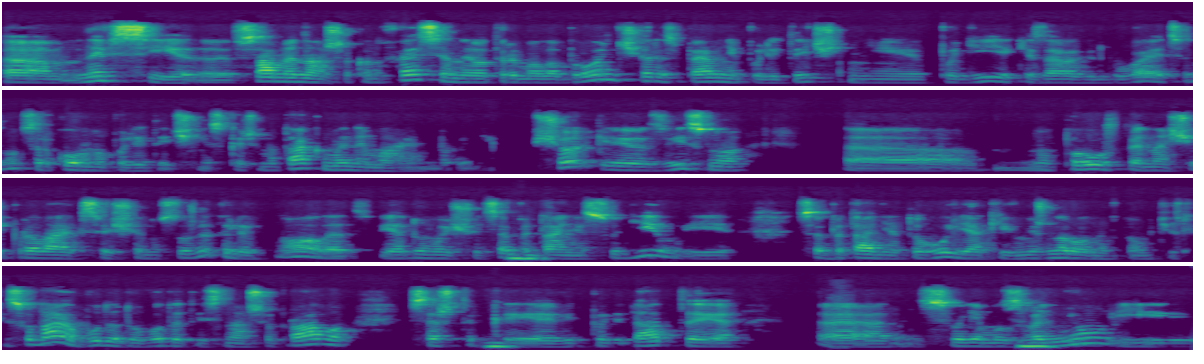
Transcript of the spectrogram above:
Е, Не всі Е, саме наша конфесія не отримала бронь через певні політичні події, які зараз відбуваються. Ну, церковно-політичні, скажімо так, ми не маємо броні. Що, звісно, ну, порушує наші права як священнослужителів. Ну але я думаю, що це питання судів, і це питання того, як і в міжнародних, в тому числі судах, буде доводитись наше право все ж таки відповідати. Е, Своєму званню і,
